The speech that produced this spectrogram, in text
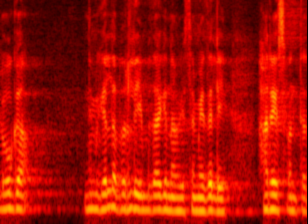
ಯೋಗ ನಿಮಗೆಲ್ಲ ಬರಲಿ ಎಂಬುದಾಗಿ ನಾವು ಈ ಸಮಯದಲ್ಲಿ ಹಾರೈಸುವಂಥದ್ದು.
